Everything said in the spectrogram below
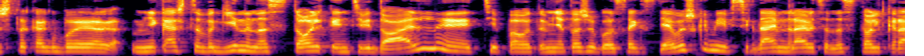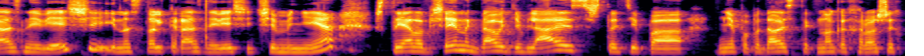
что как бы, мне кажется, вагины настолько индивидуальные, типа, вот у меня тоже был секс с девушками, и всегда им нравятся настолько разные вещи, и настолько разные вещи, чем мне, что я вообще иногда удивляюсь, что, типа, мне попадалось так много хороших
